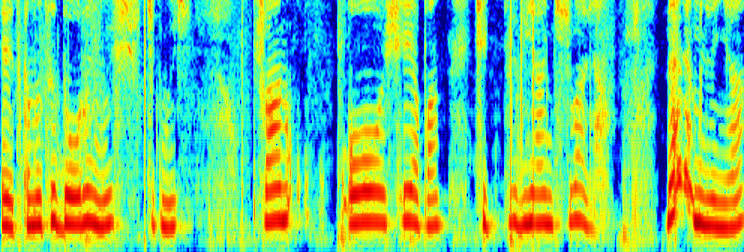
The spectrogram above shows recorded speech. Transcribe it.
Evet kanıtı doğruymuş. Çıkmış. Şu an o şey yapan çıktı diyen kişi var ya. Nereden bildin ya?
